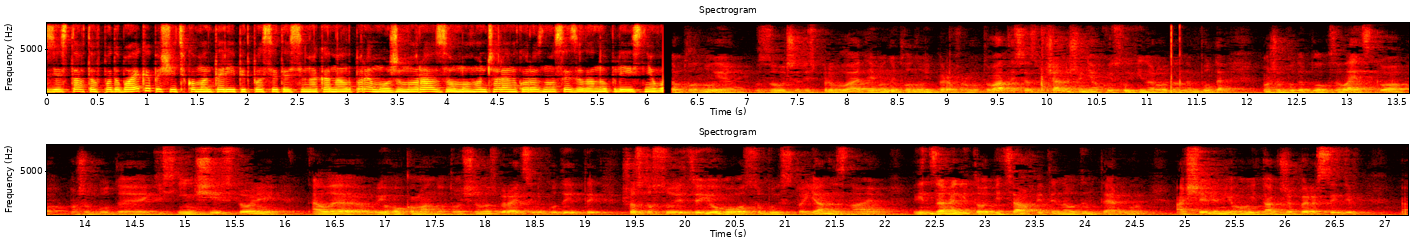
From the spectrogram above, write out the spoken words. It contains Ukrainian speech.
Друзі, ставте вподобайки, пишіть коментарі, підписуйтесь на канал. Переможемо разом. Гончаренко розносить зелену плісняву. планує залишитись при владі. Вони планують переформатуватися. Звичайно, що ніякої слуги народу не буде. Може буде блок Зеленського, може буде якісь інші історії, але його команда точно не збирається нікуди йти. Що стосується його особисто, я не знаю. Він взагалі-то обіцяв іти на один термін, а ще він його і так вже пересидів.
